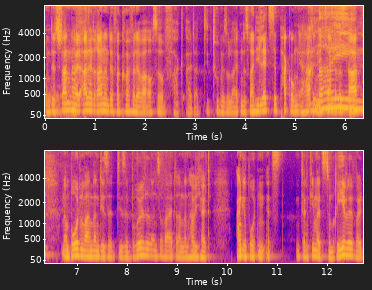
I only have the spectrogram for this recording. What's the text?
Und jetzt standen halt alle dran und der Verkäufer, der war auch so, fuck, Alter, die tut mir so leid. Und das war die letzte Packung, er hatte Ach nichts anderes da. nein. Und am Boden waren dann diese, diese Brösel und so weiter. Und dann habe ich halt angeboten, jetzt, dann gehen wir jetzt zum Rewe, weil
